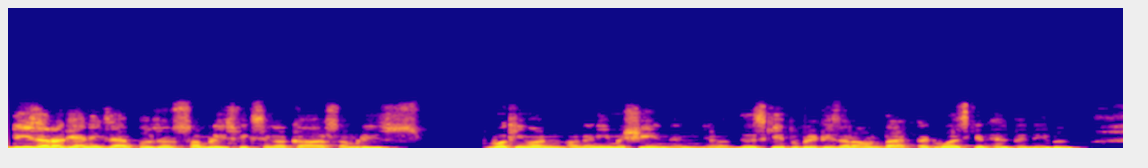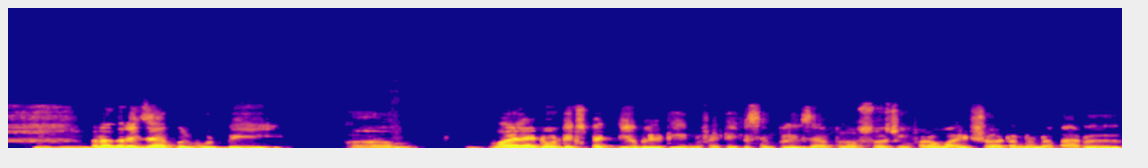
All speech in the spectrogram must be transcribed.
these are again examples of somebody's fixing a car, somebody's working on, on any machine, and you know there's capabilities around that that voice can help enable. Mm-hmm. Another example would be um, while I don't expect the ability, and if I take a simple example of searching for a white shirt on an apparel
